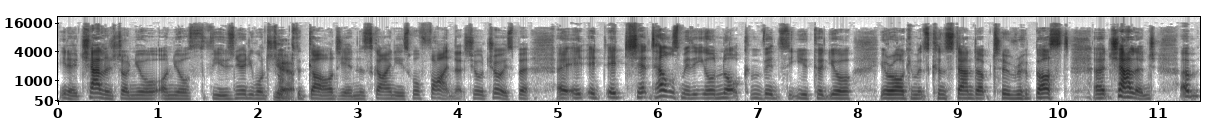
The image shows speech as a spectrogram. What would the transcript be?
you know, challenged on your on your views, and you only want to talk Yeah. to the Guardian and Sky News, well, fine, that's your choice. But uh, it, it it tells me that you're not convinced that you could your your arguments can stand up to robust uh, challenge. Um,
